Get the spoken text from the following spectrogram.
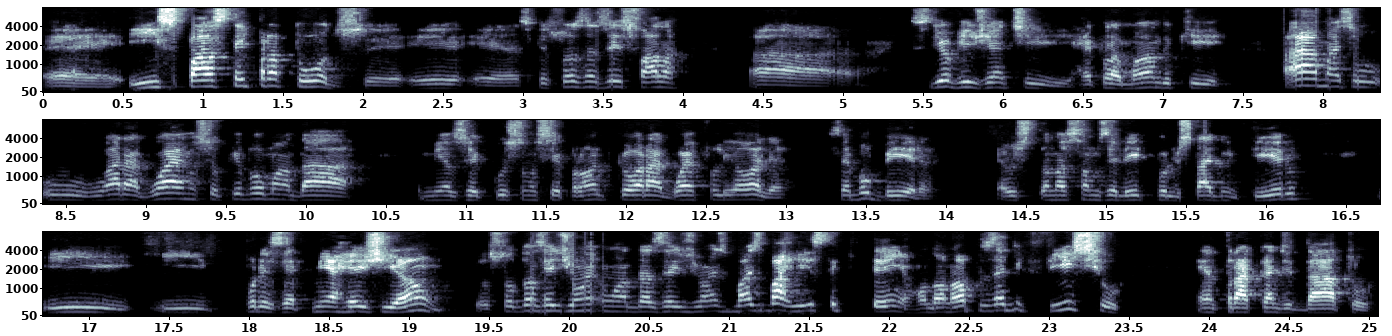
É, e espaço tem para todos. É, é, as pessoas às vezes falam. Ah, dia eu vi gente reclamando que, ah, mas o, o Araguaia, não sei o que, vou mandar meus recursos não sei para onde, porque o Araguaia, falei, olha, isso é bobeira. É o, nós somos eleitos pelo estado inteiro. E, e, por exemplo, minha região, eu sou das regiões, uma das regiões mais barristas que tem. Rondonópolis é difícil entrar candidato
